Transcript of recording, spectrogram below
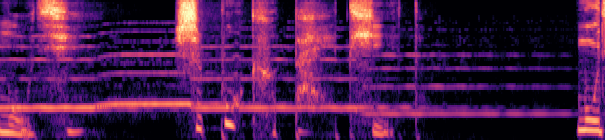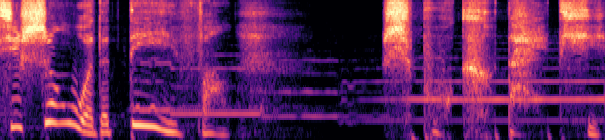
母亲是不可代替的。母亲生我的地方是不可代替的。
